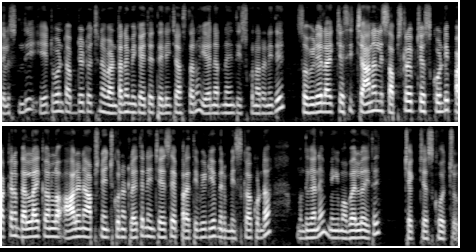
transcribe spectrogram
తెలుస్తుంది ఎటువంటి అప్డేట్ వచ్చినా వెంటనే మీకు అయితే తెలియచేస్తాను ఏ నిర్ణయం తీసుకున్నారనేది. సో వీడియో లైక్ చేసి ఛానల్ని సబ్స్క్రైబ్ చేసుకోండి. పక్కన బెల్ ఐకాన్లో ఆల్ అనే ఆప్షన్ ఎంచుకున్నట్లయితే నేను చేసే ప్రతి వీడియో మీరు మిస్ కాకుండా ముందుగానే మీ మొబైల్లో అయితే చెక్ చేసుకోవచ్చు.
